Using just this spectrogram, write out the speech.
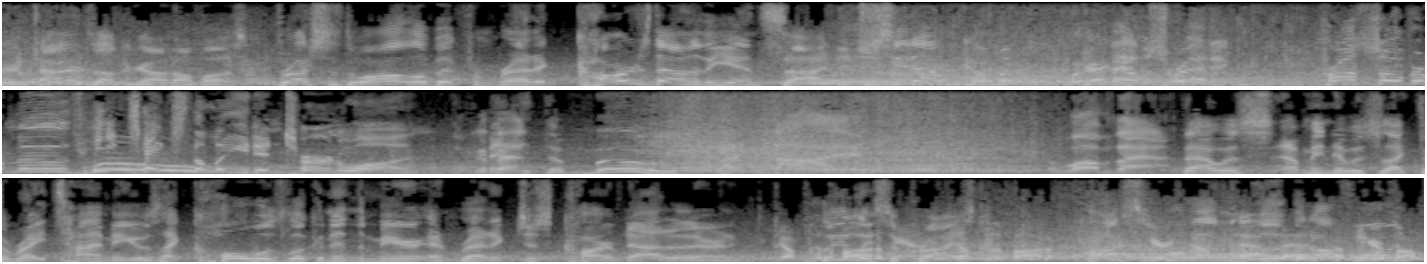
Rear tires on the ground almost. Brushes the wall a little bit from Reddick. Cars down to the inside. Did you see that one coming? Look comes Reddick. Crossover move. He Woo. takes the lead in turn one. Look at that. the move. That dive. Love that. That was, I mean, it was like the right timing. It was like Cole was looking in the mirror and Reddick just carved out of there and Jump completely surprised him. Lost his a little bit off one,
